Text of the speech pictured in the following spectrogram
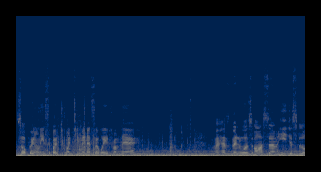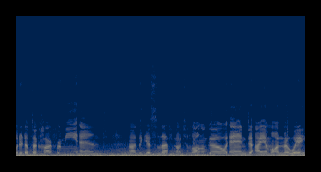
So apparently it's about 20 minutes away from there was awesome. He just loaded up the car for me and uh, the guests left not too long ago and I am on my way.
